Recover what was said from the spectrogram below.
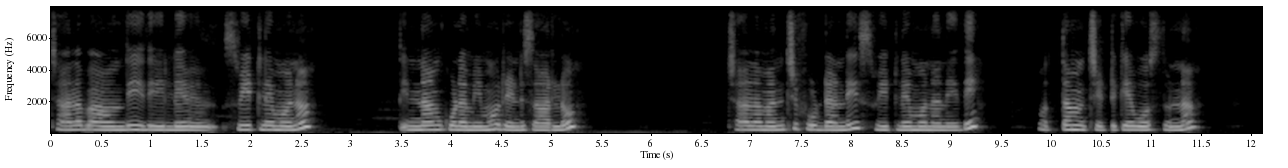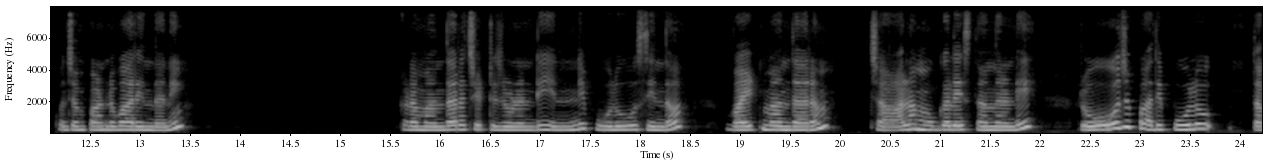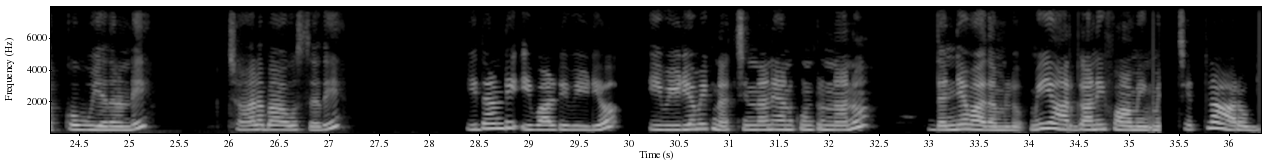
చాలా బాగుంది. ఇది లే స్వీట్ లెమన్. తిన్నాం కూడా మేము రెండుసార్లు చాలా మంచి ఫుడ్ అండి స్వీట్ లెమన్ అనేది. మొత్తం చెట్టుకే పోస్తున్నా. కొంచెం పండు వారిందని ఇక్కడ మందార చెట్టు చూడండి ఎన్ని పూలు పూసిందో వైట్ మందారం చాలా మొగ్గలేస్తుందండి. రోజు పది పూలు తక్కువ పూయదండి చాలా బాగా వస్తుంది ఇదండి ఇవాళ వీడియో. ఈ వీడియో మీకు నచ్చిందని అనుకుంటున్నాను. ధన్యవాదములు. మీ ఆర్గానిక్ ఫార్మింగ్. చెట్ల ఆరోగ్యం.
